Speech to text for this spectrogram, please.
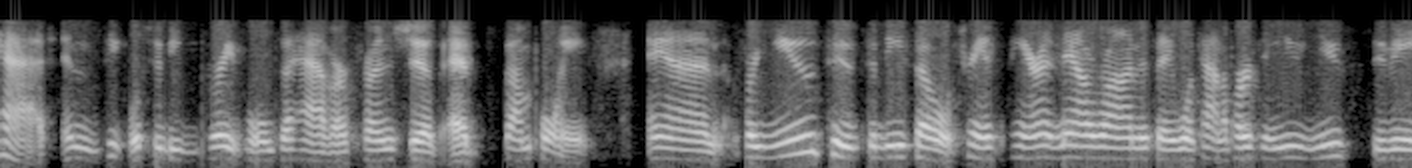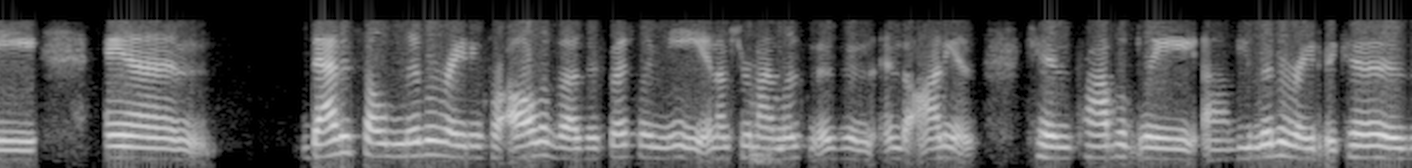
catch, and people should be grateful to have our friendship at some point. And for you to to be so transparent now, Ron, and say what kind of person you used to be, and that is so liberating for all of us, especially me, and I'm sure my listeners and, and the audience can probably um, be liberated because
